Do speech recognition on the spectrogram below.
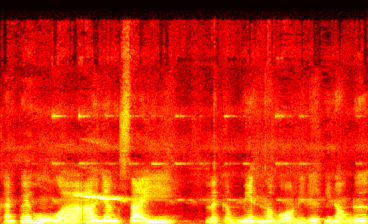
คันไฟหูว่าเอายังใส่แล้วก็เม่นมาบอกในเด้อพี่น้องเด้อ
